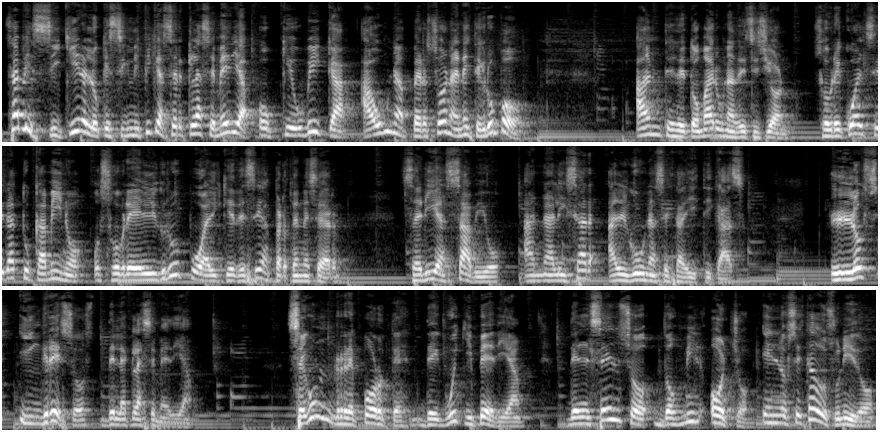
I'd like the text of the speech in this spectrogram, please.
¿Sabes siquiera lo que significa ser clase media o que ubica a una persona en este grupo? Antes de tomar una decisión sobre cuál será tu camino o sobre el grupo al que deseas pertenecer, sería sabio analizar algunas estadísticas. Los ingresos de la clase media. Según reportes de Wikipedia, del censo 2008 en los Estados Unidos,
